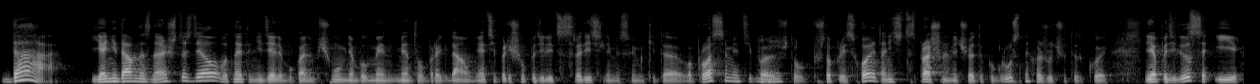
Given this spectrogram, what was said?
Да, я недавно, знаешь, что сделал? Вот на этой неделе буквально, почему у меня был mental breakdown. Я, типа, решил поделиться с родителями своими какими-то вопросами, типа, Мгм. что, что происходит. Они что-то спрашивали меня, что я такой грустный хожу, что ты такой. Я поделился, и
